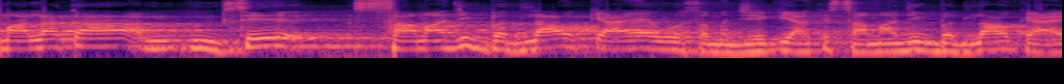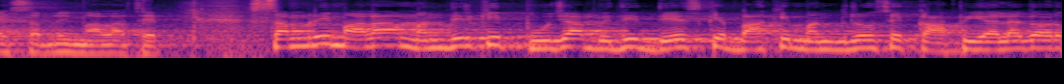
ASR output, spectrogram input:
माला का से सामाजिक बदलाव क्या है वो समझिए कि आखिर सामाजिक बदलाव क्या है सबरी माला से। सबरी माला मंदिर की पूजा विधि देश के बाकी मंदिरों से काफ़ी अलग और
